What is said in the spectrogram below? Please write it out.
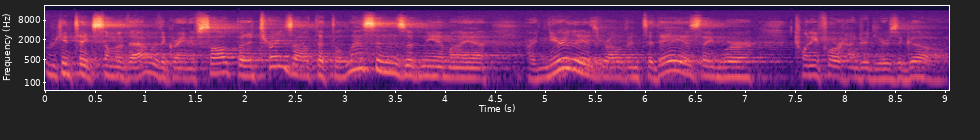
We can take some of that with a grain of salt, but it turns out that the lessons of Nehemiah are nearly as relevant today as they were 2,400 years ago.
